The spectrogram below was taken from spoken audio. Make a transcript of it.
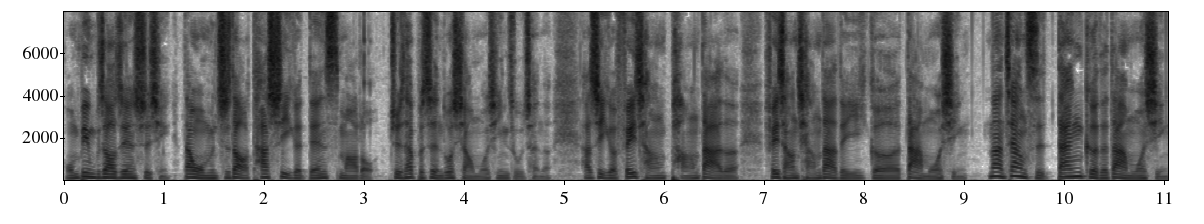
我们并不知道这件事情。但我们知道它是一个 dense model，就是它不是很多小模型组成的，它是一个非常庞大的、非常强大的一个大模型。那这样子单个的大模型，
